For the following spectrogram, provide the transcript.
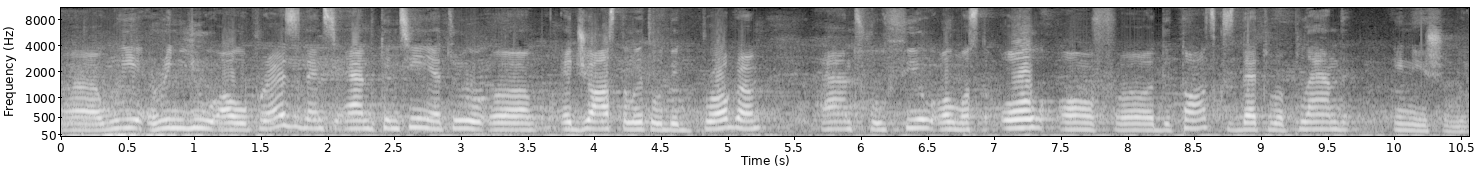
uh, we renew our presidency and continue to uh, adjust a little bit program and fulfill almost all of uh, the tasks that were planned initially.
